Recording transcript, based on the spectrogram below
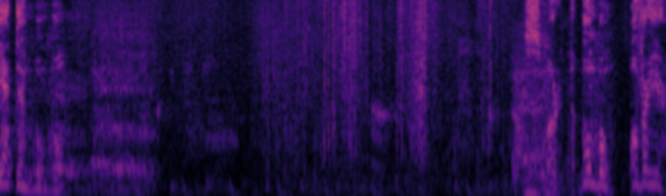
Get them, boom, boom. Smart. The boom, boom. Over here.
